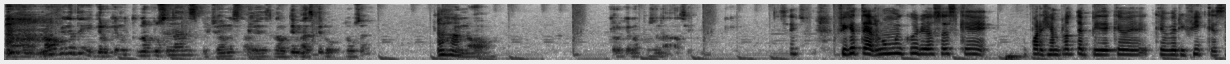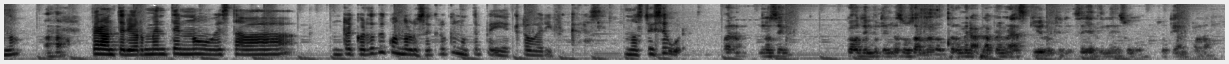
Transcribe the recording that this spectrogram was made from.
No, no, fíjate que creo que no, no puse nada en descripción esta vez. La última vez que lo, lo usé. Ajá. no. Creo que no puse nada así. Sí. Fíjate, algo muy curioso es que, por ejemplo, te pide que, que verifiques, ¿no? Ajá. Pero anteriormente no estaba. Recuerdo que cuando lo usé, creo que no te pedía que lo verificaras. No estoy segura. Bueno, no sé cuánto tiempo tengas usándolo, pero mira, la primera vez que yo lo utilicé ya tiene su, su tiempo, ¿no?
